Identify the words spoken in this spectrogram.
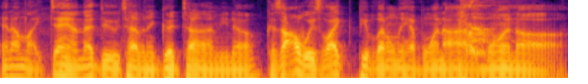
And I'm like, damn, that dude's having a good time, you know? Because I always like people that only have one eye or one, uh,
